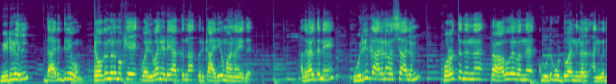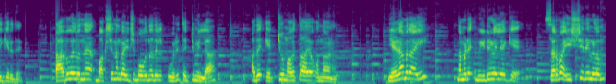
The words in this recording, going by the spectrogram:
വീടുകളിൽ ദാരിദ്ര്യവും രോഗങ്ങളുമൊക്കെ വരുവാനിടയാക്കുന്ന ഒരു കാര്യവുമാണ് ഇത്. അതിനാൽ തന്നെ ഒരു കാരണവശാലും പുറത്തു നിന്ന് പ്രാവുകൾ വന്ന് കൂട് കൂട്ടുവാൻ നിങ്ങൾ അനുവദിക്കരുത്. പ്രാവുകൾ വന്ന് ഭക്ഷണം കഴിച്ചു പോകുന്നതിൽ ഒരു തെറ്റുമില്ല. അത് ഏറ്റവും മഹത്തായ ഒന്നാണ്. ഏഴാമതായി നമ്മുടെ വീടുകളിലേക്ക് സർവ ഐശ്വര്യങ്ങളും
